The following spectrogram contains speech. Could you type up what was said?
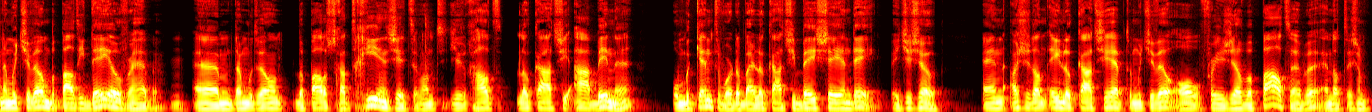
dan moet je wel een bepaald idee over hebben. Ehm, daar moet wel een bepaalde strategie in zitten. Want je haalt locatie A binnen om bekend te worden bij locatie B, C en D. Weet je zo. En als je dan één locatie hebt, dan moet je wel al voor jezelf bepaald hebben. En dat is een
